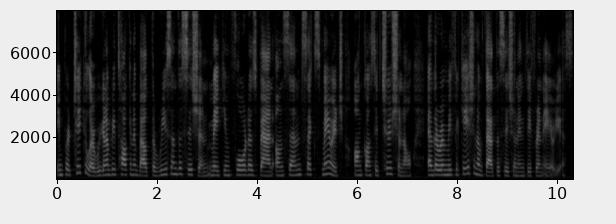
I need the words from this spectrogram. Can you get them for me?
In particular, we're going to be talking about the recent decision making Florida's ban on same-sex marriage unconstitutional and the ramification of that decision in different areas.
